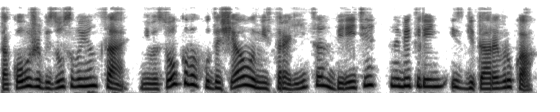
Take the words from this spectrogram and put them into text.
такого же безусого юнца, невысокого худощавого мистера лица в берете на бекрень и с гитарой в руках.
